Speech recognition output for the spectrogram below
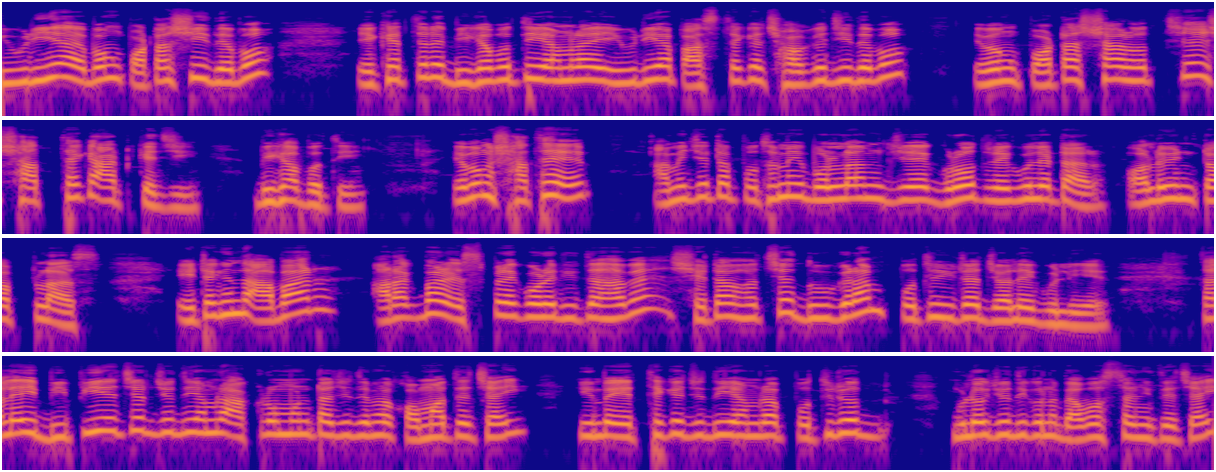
ইউরিয়া এবং পটাশই দেব। এক্ষেত্রে বিঘাপতি আমরা ইউরিয়া পাঁচ থেকে ছ কেজি দেব এবং পটাশ সার হচ্ছে সাত থেকে আট কেজি বিঘাপতি এবং সাথে আমি যেটা প্রথমেই বললাম যে growth regulator Allwin top plus এটা কিন্তু আবার আরেকবার স্প্রে করে দিতে হবে, সেটা হচ্ছে দু গ্রাম প্রতি লিটার জলে গুলিয়ে। তাহলে এই বিপিএচের যদি আমরা আক্রমণটা যদি আমরা কমাতে চাই, কিংবা এর থেকে যদি আমরা প্রতিরোধমূলক যদি কোনো ব্যবস্থা নিতে চাই,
